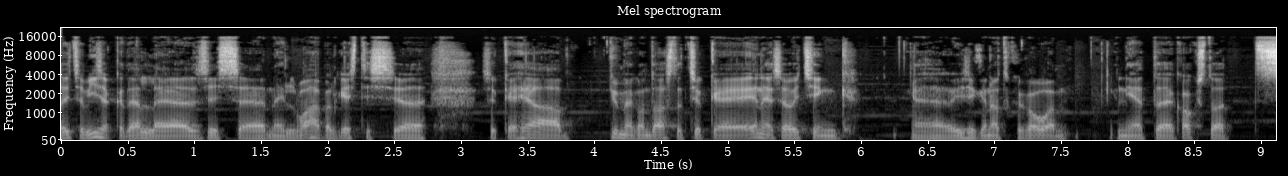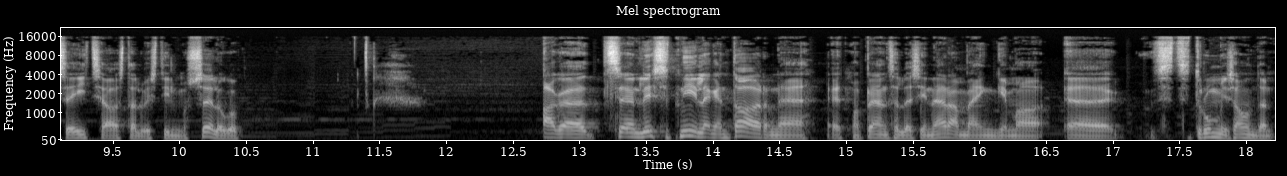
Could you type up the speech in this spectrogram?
täitsa viisakad jälle ja siis äh, neil vahepeal kestis sihuke hea kümmekond aastat sihuke eneseotsing isegi natuke kauem. nii et kaks tuhat seitse aastal vist ilmus see lugu aga see on lihtsalt nii legendaarne, et ma pean selle siin ära mängima. sest see trummisound on,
